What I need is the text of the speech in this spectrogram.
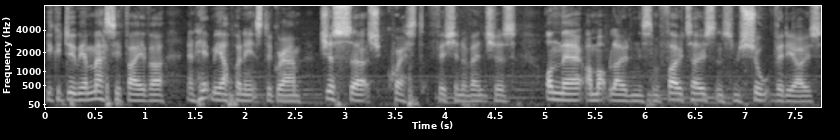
you could do me a massive favour and hit me up on Instagram. Just search Quest Fishing Adventures. On there, I'm uploading some photos and some short videos.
